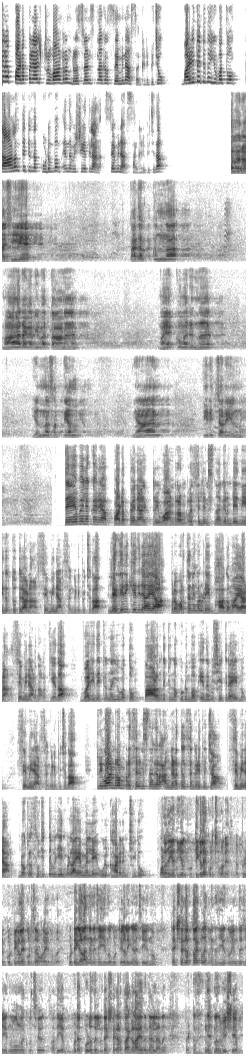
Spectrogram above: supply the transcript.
Thevalakkara Padappanal Trivandrum residence Nagar seminar സംഘടിപ്പിച്ചു. വഴിതെറ്റുന്ന യുവത്വം താളം തെറ്റുന്ന കുടുംബം എന്ന വിഷയത്തിലാണ് സെമിനാർ സംഘടിപ്പിച്ചത്. അവരാശിയെ തകർക്കുന്ന മാരക വിപത്താണ് മയക്കുമരുന്ന് എന്ന സത്യം ഞാൻ തിരിച്ചറിയുന്നു. തേവലക്കര പടപ്പനാൽ ട്രിവാൻഡ്രം റെസിഡൻസ് നഗറിന്റെ നേതൃത്വത്തിലാണ് സെമിനാർ സംഘടിപ്പിച്ചത്. ലഹരിക്കെതിരായ പ്രവർത്തനങ്ങളുടെ ഭാഗമായാണ് സെമിനാർ നടത്തിയത്. വഴിതെറ്റുന്ന യുവത്വം താളം തെറ്റുന്ന കുടുംബം എന്ന വിഷയത്തിലായിരുന്നു സെമിനാർ സംഘടിപ്പിച്ചത്. ട്രിവാൻഡ്രം റെസിഡൻസ് നഗർ അങ്കണത്തിൽ സംഘടിപ്പിച്ച seminar doctor Sujith Vijayanpillai M L A ഉദ്ഘാടനം ചെയ്തു. വളരെയധികം കുട്ടികളെ കുറിച്ച് പറയുന്നുണ്ട്. എപ്പോഴും കുട്ടികളെ കുറിച്ചാണ് പറയുന്നത്. കുട്ടികൾ അങ്ങനെ ചെയ്യുന്നു കുട്ടികൾ ഇങ്ങനെ ചെയ്യുന്നു. രക്ഷകർത്താക്കൾ എങ്ങനെ ചെയ്യുന്നു എന്ത് ചെയ്യുന്നു എന്നതിനെ കുറിച്ച് അധികം ഇവിടെ കൂടുതലും രക്ഷകർത്താക്കളായതിനാലാണ് പെട്ടെന്ന് ഞാനത് വിഷയം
